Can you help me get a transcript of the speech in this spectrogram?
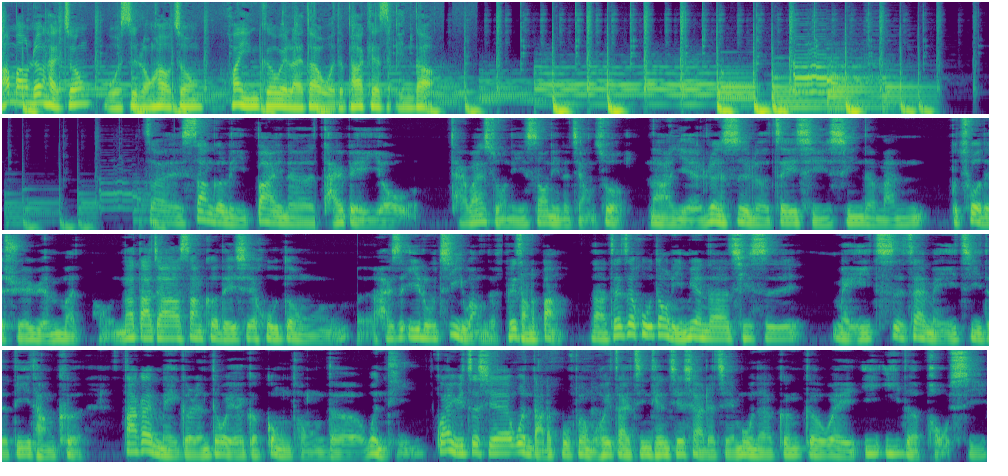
茫茫人海中，我是龙浩中，欢迎各位来到我的 Podcast 频道。在上个礼拜呢，台北有台湾索尼 Sony 的讲座，那也认识了这一期新的蛮不错的学员们。那大家上课的一些互动，呃，还是一如既往的，非常的棒。那在这互动里面呢，其实每一次在每一季的第一堂课，大概每个人都有一个共同的问题。关于这些问答的部分，我会在今天接下来的节目呢，跟各位一一的剖析。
